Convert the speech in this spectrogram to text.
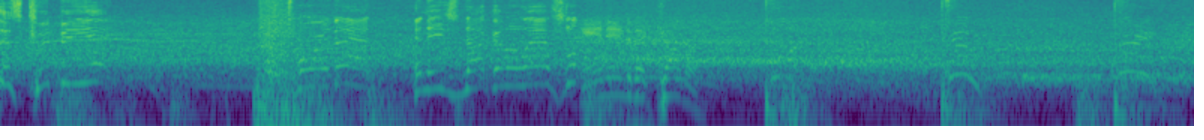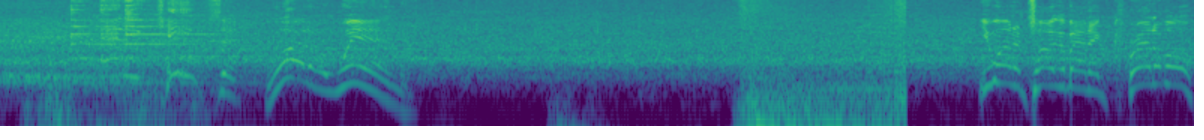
This. Could be it. Much more of that, and he's not going to last long. And into the cover. And he keeps it. What a win. You want to talk about incredible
